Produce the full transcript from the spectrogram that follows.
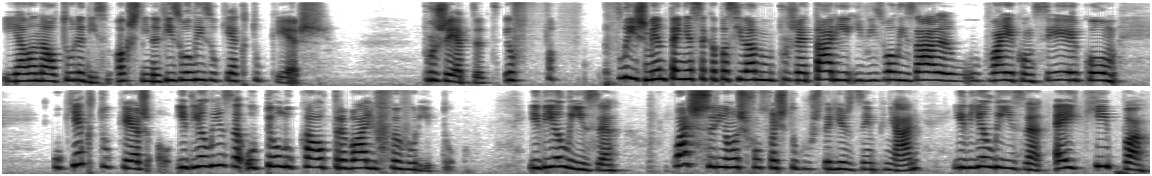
e ela na altura disse-me: oh, Cristina, visualiza o que é que tu queres. Projeta-te. Eu felizmente tenho essa capacidade de me projetar e, e visualizar o que vai acontecer, como o que é que tu queres? Idealiza o teu local de trabalho favorito idealiza quais seriam as funções que tu gostarias de desempenhar, idealiza a equipa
